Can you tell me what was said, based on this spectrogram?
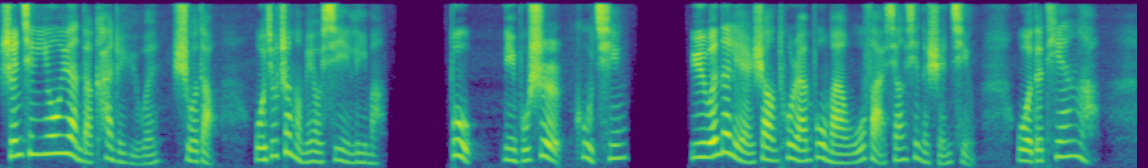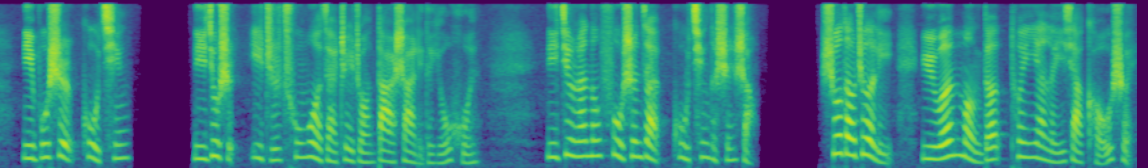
神情幽怨的看着宇文，说道：“我就这么没有吸引力吗？”“不，你不是顾青。”宇文的脸上突然布满无法相信的神情。“我的天啊，你不是顾青，你就是一直出没在这幢大厦里的游魂，你竟然能附身在顾青的身上。”说到这里，宇文猛地吞咽了一下口水。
